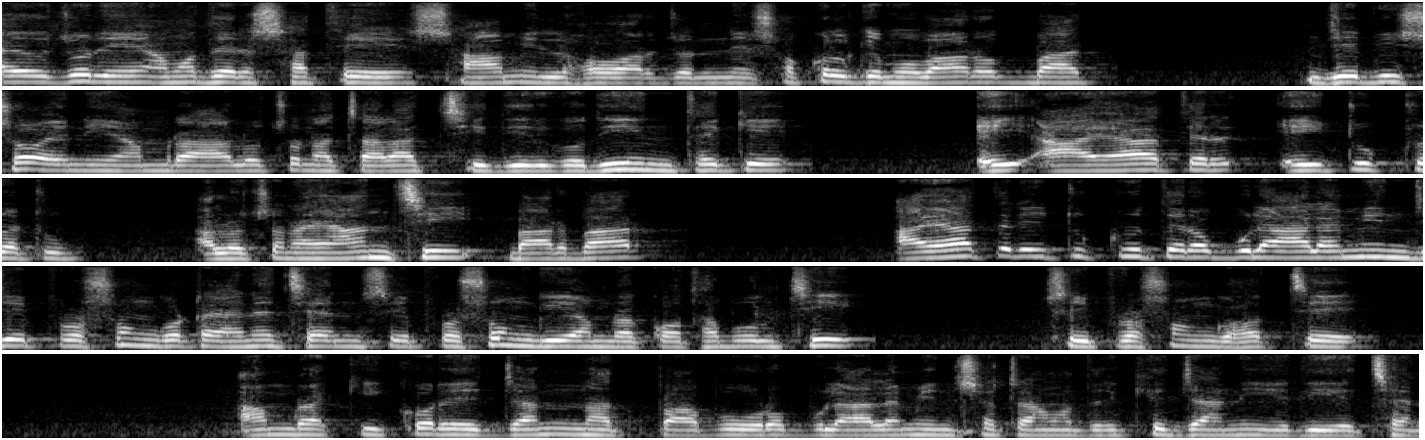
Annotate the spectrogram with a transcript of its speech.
আয়োজনে আমাদের সাথে সামিল হওয়ার জন্য সকলকে মোবারকবাদ যে বিষয় নিয়ে আমরা আলোচনা চালাচ্ছি দীর্ঘদিন থেকে এই আয়াতের এই টুকরাটুক আলোচনায় আনছি বারবার। আয়াতের এই টুকরুতে রব্বুল আলমিন যে প্রসঙ্গটা এনেছেন, সেই প্রসঙ্গে আমরা কথা বলছি। সেই প্রসঙ্গ হচ্ছে, আমরা কি করে জান্নাত পাবো রব্বুল আলমিন সেটা আমাদেরকে জানিয়ে দিয়েছেন।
